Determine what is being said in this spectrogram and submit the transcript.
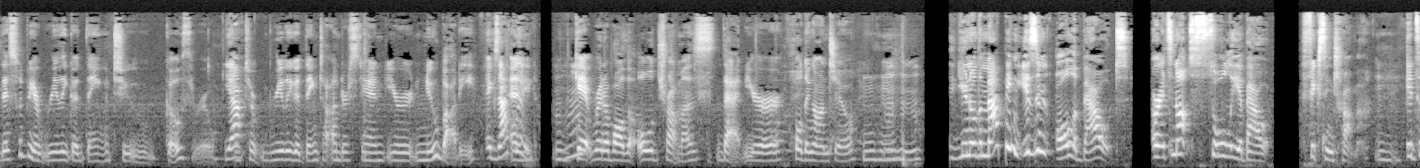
this would be a really good thing to go through. Yeah. to really good thing to understand your new body exactly. and Mhm. get rid of all the old traumas that you're. holding on to. Mhm. You know, the mapping isn't all about, or it's not solely about fixing trauma. Mhm. It's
